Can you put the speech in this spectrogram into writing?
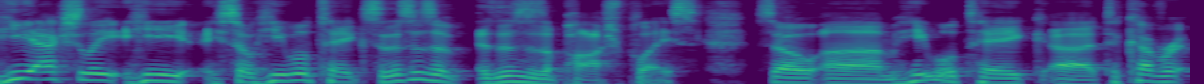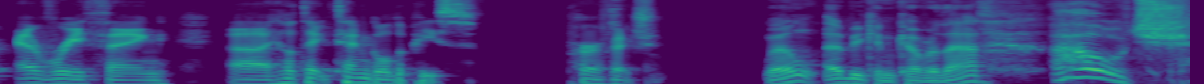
he actually he so he will take so this is a this is a posh place. So um he will take uh to cover everything, uh he'll take 10 gold apiece. Perfect. Well, Ebby can cover that. Ouch.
